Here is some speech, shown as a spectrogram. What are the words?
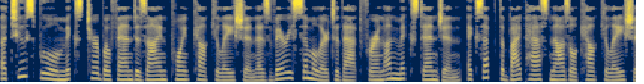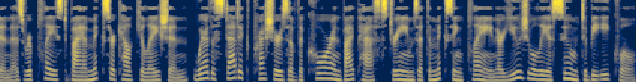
A two-spool mixed turbofan design point calculation is very similar to that for an unmixed engine, except the bypass nozzle calculation is replaced by a mixer calculation, where the static pressures of the core and bypass streams at the mixing plane are usually assumed to be equal.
